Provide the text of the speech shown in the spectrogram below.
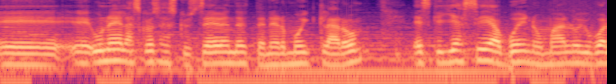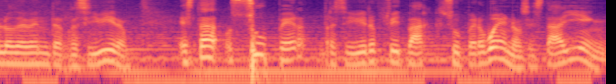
Eh, eh, una de las cosas que ustedes deben de tener muy claro es que ya sea bueno o malo, igual lo deben de recibir. Está súper recibir feedback súper buenos, está bien,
